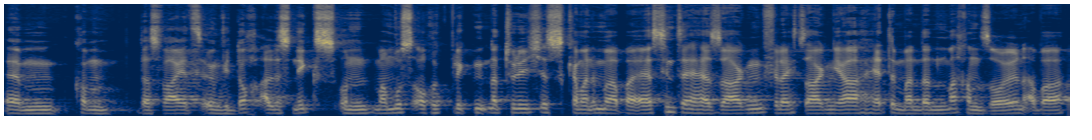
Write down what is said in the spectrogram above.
ähm, komm, das war jetzt irgendwie doch alles nix. Und man muss auch rückblickend natürlich, das kann man immer aber erst hinterher sagen, vielleicht sagen, ja, hätte man dann machen sollen. Aber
